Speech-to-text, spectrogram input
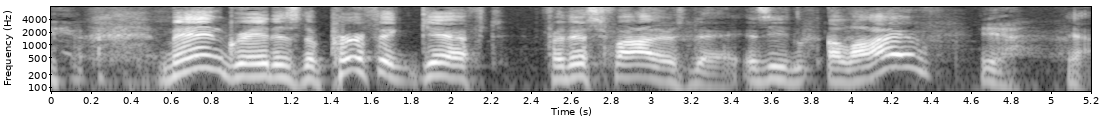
man grate is the perfect gift for this Father's Day. Is he alive? Yeah. Yeah.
